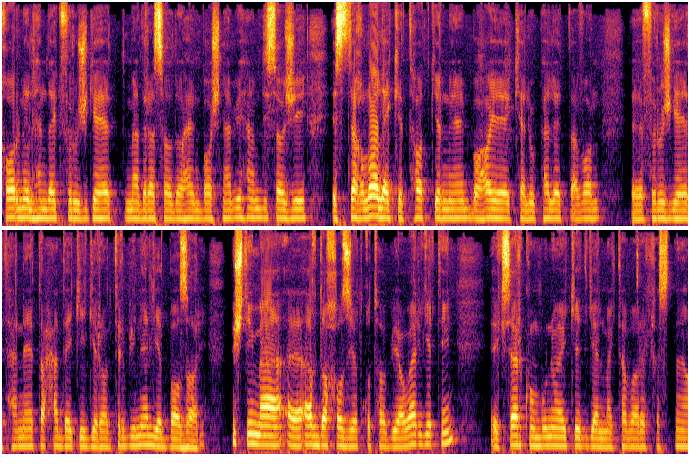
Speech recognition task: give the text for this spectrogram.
خۆرنل هەندێک فروژگەهێت مەدرسەدا هەین باش نەبی هەم دیساژی استەغلالێکت هاتکردێ بەهای کەلوپەلت ئەوان فروژگەهێت هەنێ تا حەدێکی گرانتر بینە لێت بازاری پشتی مە ئەف داخوازیت قوتابیاوەرگرتین. ئەکسەر کۆمبوونایکێت گەل مەکتەبارێک خستنا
